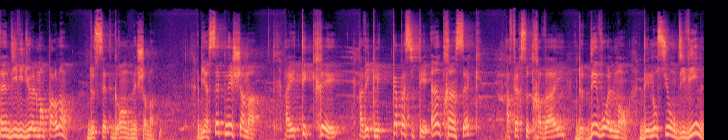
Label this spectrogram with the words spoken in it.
individuellement parlant, de cette grande neshama. Eh bien, cette neshama a été créée avec les capacités intrinsèques à faire ce travail de dévoilement des notions divines,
